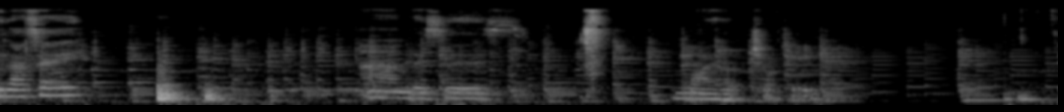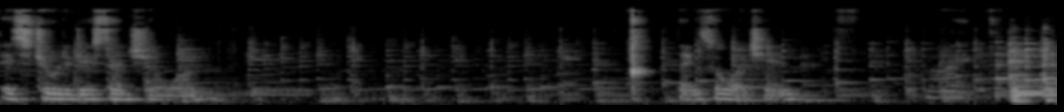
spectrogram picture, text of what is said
Coffee latte and this is my hot chocolate it's truly the essential one Thanks for watching. Bye.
